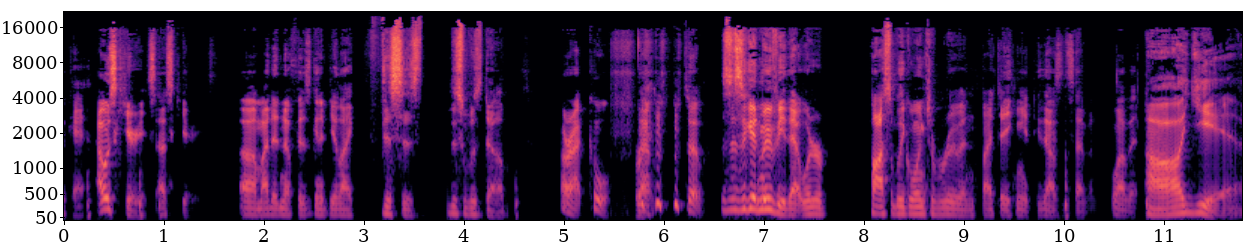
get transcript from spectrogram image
Okay. I was curious. I was curious. Um I didn't know if it was going to be like this is this was dumb. All right, cool. Yeah. so, this is a good movie that we're possibly going to ruin by taking it 2007. Love it. Aw, yeah.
